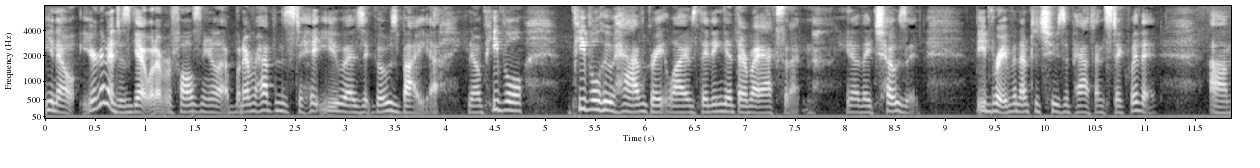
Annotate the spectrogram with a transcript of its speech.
you know, you're gonna just get whatever falls in your lap, whatever happens to hit you as it goes by you. You know, people people who have great lives, they didn't get there by accident. You know, they chose it. Be brave enough to choose a path and stick with it. Um,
